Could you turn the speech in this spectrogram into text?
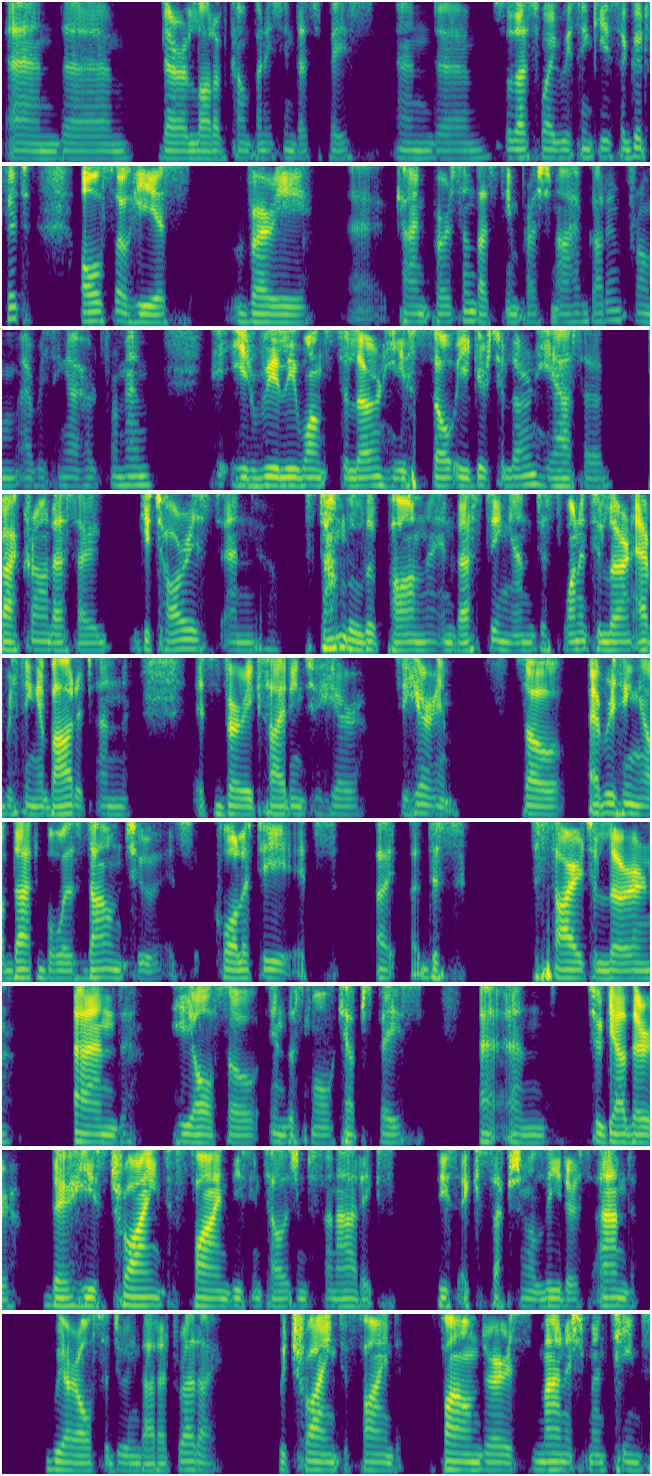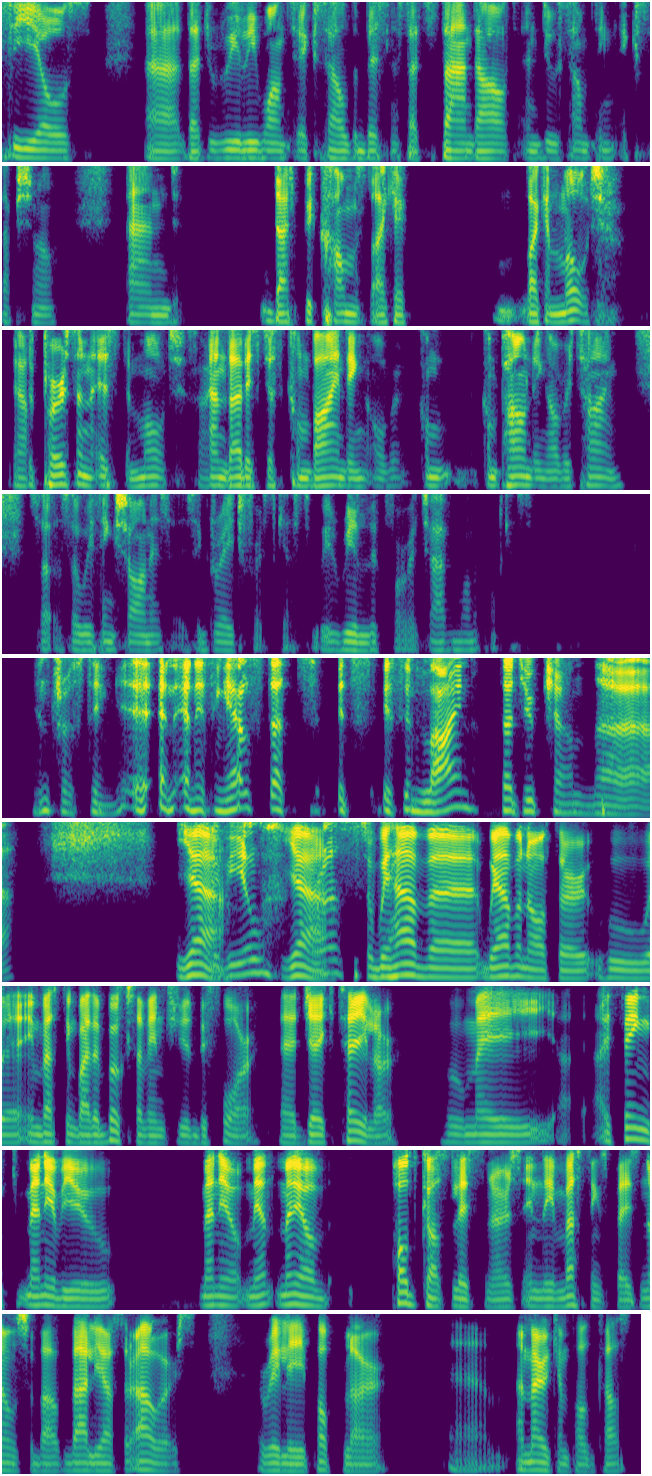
And um, there are a lot of companies in that space. And um, so that's why we think he's a good fit. Also, he is very uh, kind person. That's the impression I have gotten from everything I heard from him. He, he really wants to learn. He's so eager to learn. He has a background as a guitarist and yeah. stumbled upon investing and just wanted to learn everything about it. And it's very exciting to hear to hear him. So everything of that boils down to its quality it's a, a this desire to learn and he also in the small cap space. And together there he's trying to find these intelligent fanatics these exceptional leaders. And we are also doing that at redeye we're trying to find founders, management team, CEOs uh, that really want to excel the business, that stand out and do something exceptional, and that becomes like a like a moat. Yeah. The person is the moat, exactly. and that is just combining over com, compounding over time. So, so we think Sean is, is a great first guest. We really look forward to having him on the podcast. Interesting. And anything else that it's is in line that you can uh, yeah reveal yeah. so we have uh, we have an author who uh, investing by the books i've interviewed before uh, jake taylor who may i think many of you many of many of podcast listeners in the investing space knows about value after hours a really popular um, american podcast.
